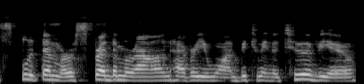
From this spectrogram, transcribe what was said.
split them or spread them around however you want between the two of you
